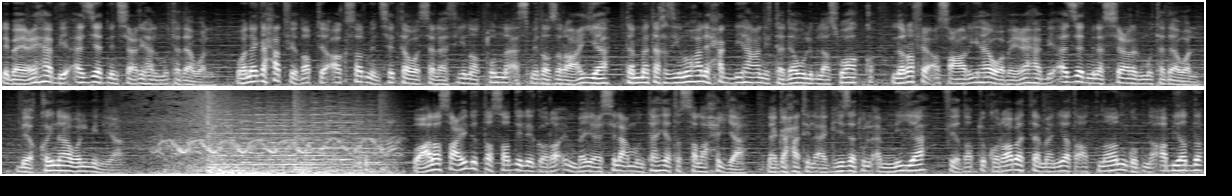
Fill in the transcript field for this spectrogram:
لبيعها بأزيد من سعرها المتداول. ونجحت في ضبط أكثر من 36 طن أسمدة زراعية تم تخزينها لحجبها عن التداول بالأسواق لرفع أسعارها وبيعها بأزيد من السعر المتداول بقنا والمنيا. وعلى صعيد التصدي لجرائم بيع سلع منتهية الصلاحية نجحت الأجهزة الأمنية في ضبط قرابة ثمانية أطنان جبن أبيض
